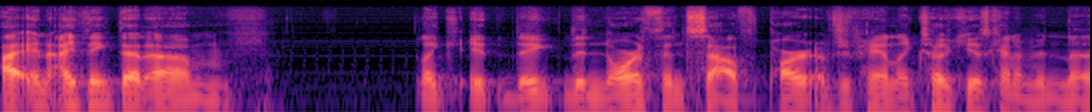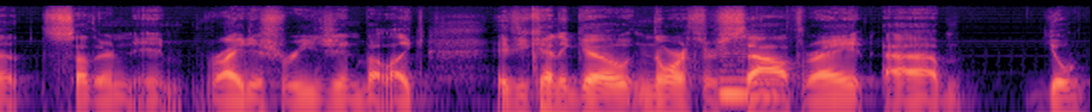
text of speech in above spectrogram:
I and I think that um, like it, the the north and south part of Japan, like Tokyo is kind of in the southern rightish region, but like if you kind of go north or south, right, um, you'll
